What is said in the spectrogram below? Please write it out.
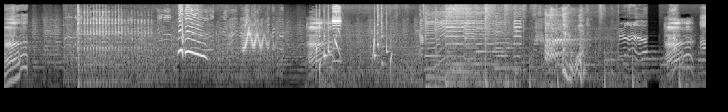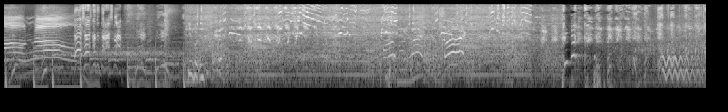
嗯。哇哦！嗯。哎呦！啊！Oh no！哎，上来上来上来上来！有人！哎！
